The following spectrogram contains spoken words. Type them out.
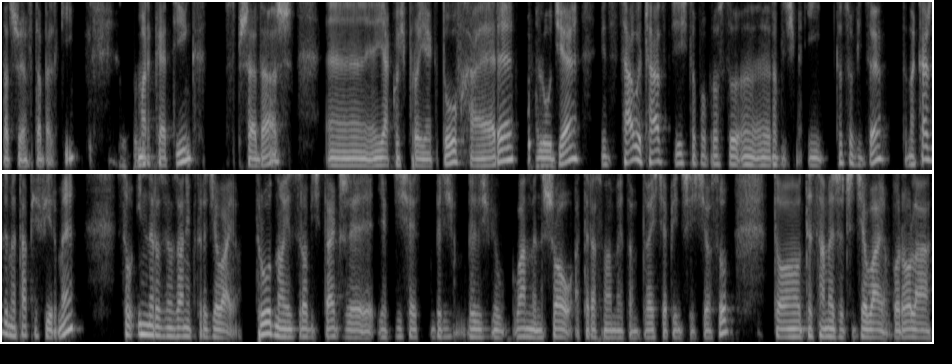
patrzyłem w tabelki. Mhm. Marketing, sprzedaż, e, jakość projektów, HR-y, ludzie, więc cały czas gdzieś to po prostu e, robiliśmy. I to, co widzę, to na każdym etapie firmy są inne rozwiązania, które działają. Trudno jest zrobić tak, że jak dzisiaj byliśmy, byliśmy one man show, a teraz mamy tam 25-30 osób, to te same rzeczy działają, bo rola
